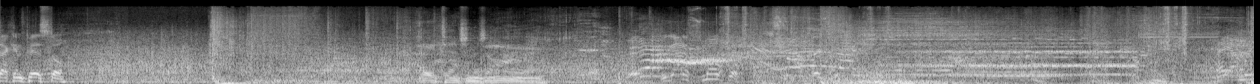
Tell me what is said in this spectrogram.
Second pistol. Pay attention, there's only around. We gotta a smoker. Hey, I'm. Re-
